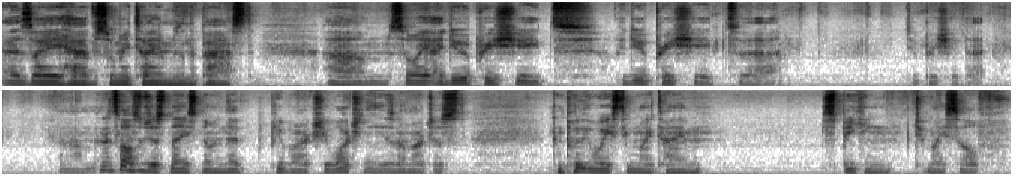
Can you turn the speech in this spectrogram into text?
as I have so many times in the past. Um, so I, I do appreciate I do appreciate uh, do appreciate that, um, and it's also just nice knowing that people are actually watching these, and I'm not just completely wasting my time speaking to myself.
